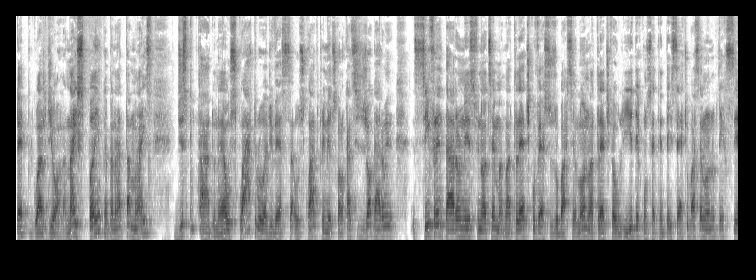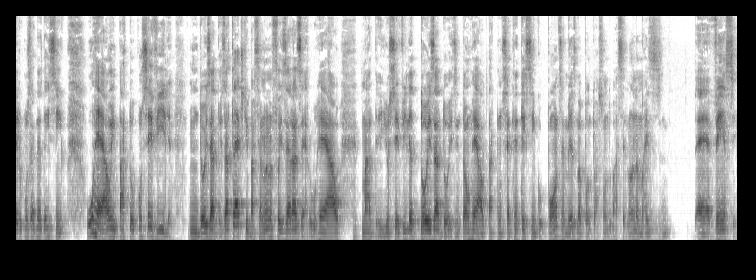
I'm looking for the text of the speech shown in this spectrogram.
Pep Guardiola. Na Espanha, o campeonato está mais disputado, né? Os quatro adversários, os quatro primeiros colocados se jogaram, se enfrentaram nesse final de semana. O Atlético versus o Barcelona, o Atlético é o líder com 77, o Barcelona o terceiro com 75. O Real empatou com Sevilha em 2 a 2. Atlético e Barcelona foi 0 a 0. O Real Madrid e o Sevilha 2 a 2. Então o Real está com 75 pontos, a mesma pontuação do Barcelona, mas é, vence,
